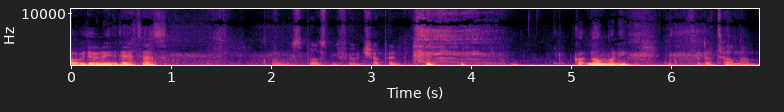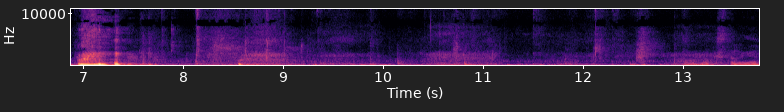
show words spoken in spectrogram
What are we doing here today, Taz? Well, we're supposed to be food shopping, Got no money. so don't tell mum. oh, look, still here.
